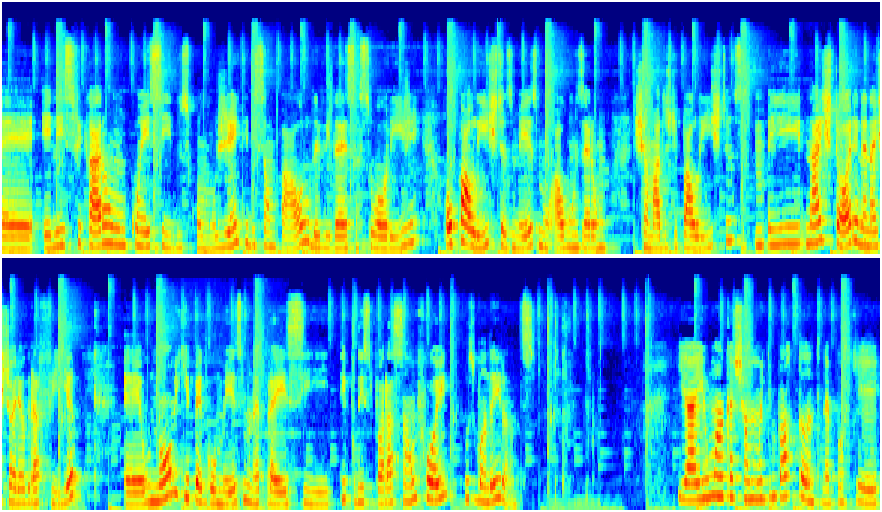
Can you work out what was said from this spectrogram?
é, eles ficaram conhecidos como gente de São Paulo devido a essa sua origem, ou paulistas mesmo, alguns eram chamados de paulistas, e na história, né, na historiografia, é, o nome que pegou mesmo né, para esse tipo de exploração foi os bandeirantes. E aí uma questão muito importante, né? Porque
